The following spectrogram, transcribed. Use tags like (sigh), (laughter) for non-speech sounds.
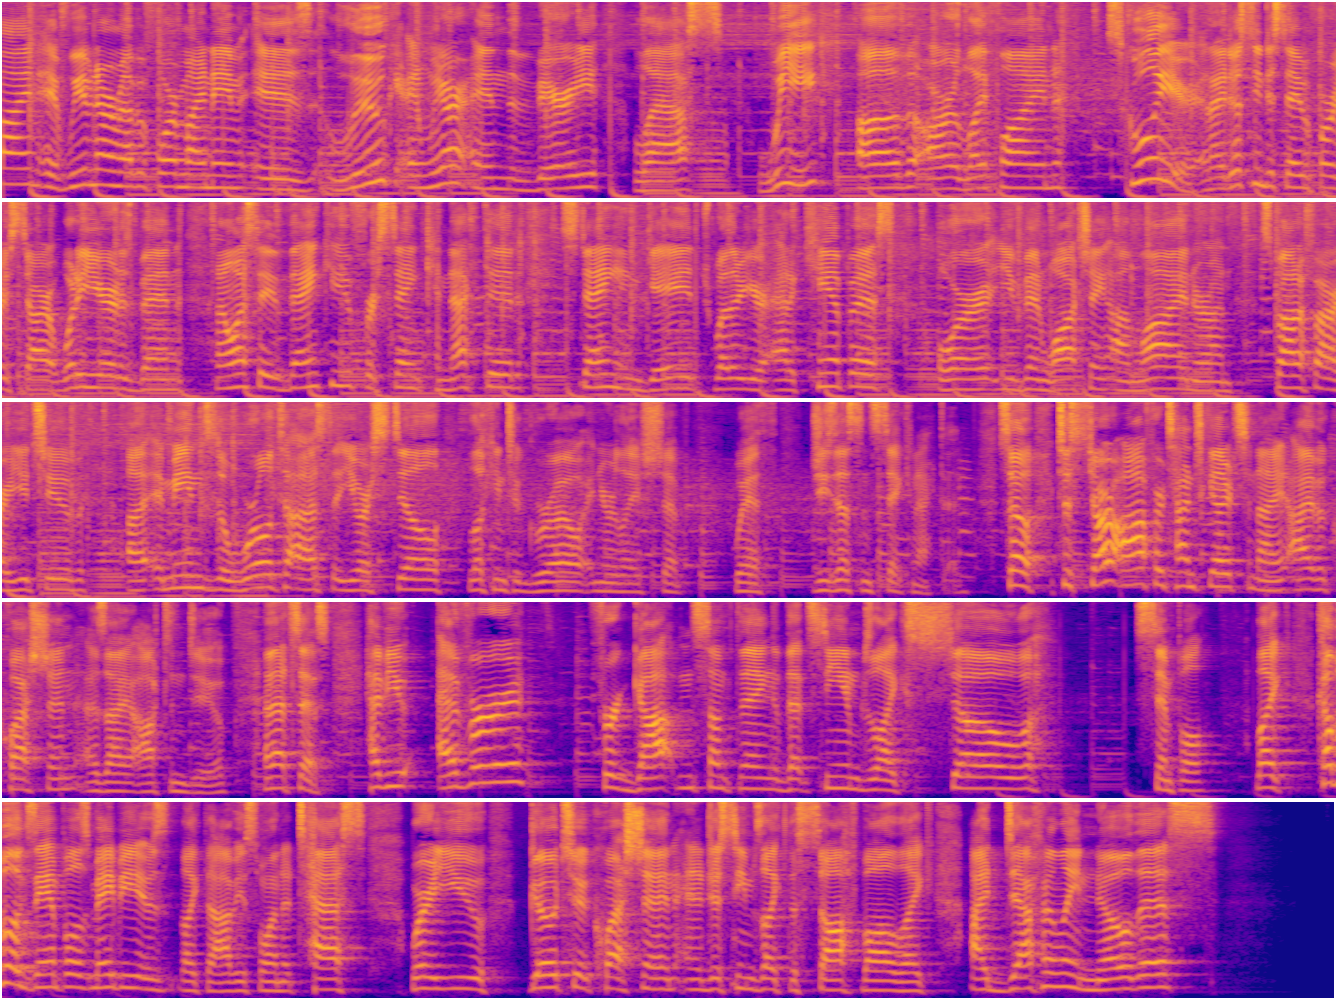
Lifeline. If we've never met before, my name is Luke, and we are in the very last week of our Lifeline school year. And I just need to say before we start, what a year it has been. And I want to say thank you for staying connected, staying engaged, whether you're at a campus or you've been watching online or on Spotify or YouTube. Uh, it means the world to us that you are still looking to grow in your relationship with Jesus and stay connected. So, to start off our time together tonight, I have a question, as I often do, and that's this Have you ever forgotten something that seemed like so simple? Like a couple examples, maybe it was like the obvious one, a test where you go to a question and it just seems like the softball, like, I definitely know this,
